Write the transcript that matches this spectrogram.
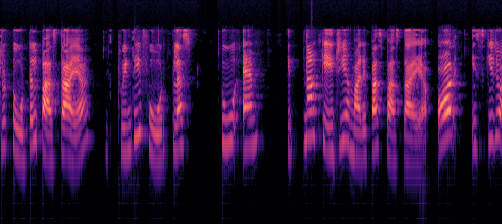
जो टोटल पास्ता आया 24 प्लस 2m इतना केजी हमारे पास पास्ता आया। और इसकी जो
